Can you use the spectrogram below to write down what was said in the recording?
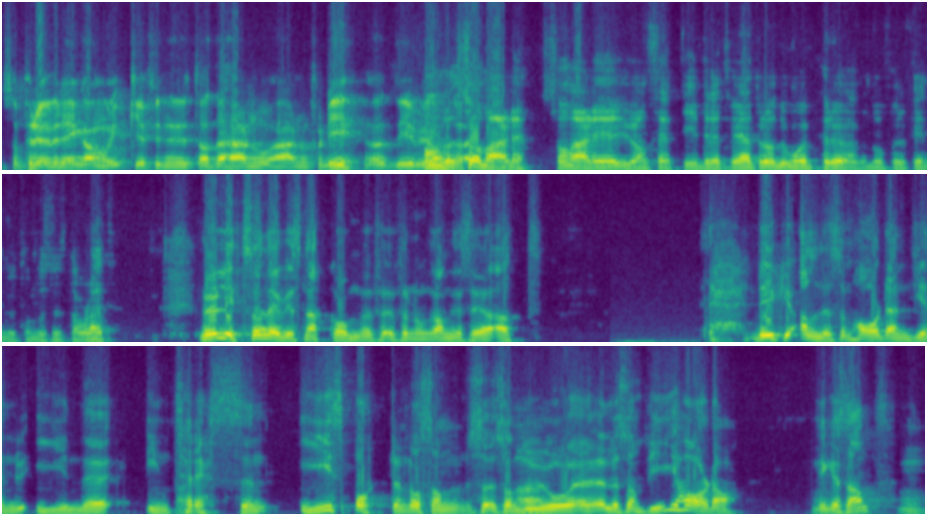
som prøver en gang og ikke finner ut at det her noe er noe for de. de sånn, sånn, er det. Sånn er det uansett idrett. Jeg tror du må prøve noe for å finne ut om du syns det er ålreit. Det er litt sånn det vi snakka om for, for, noen ganger siden, at det er ikke alle som har den genuine interessen i sporten da, som, som, du, eller som vi har, da. Mm. Ikke sant? Mm.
